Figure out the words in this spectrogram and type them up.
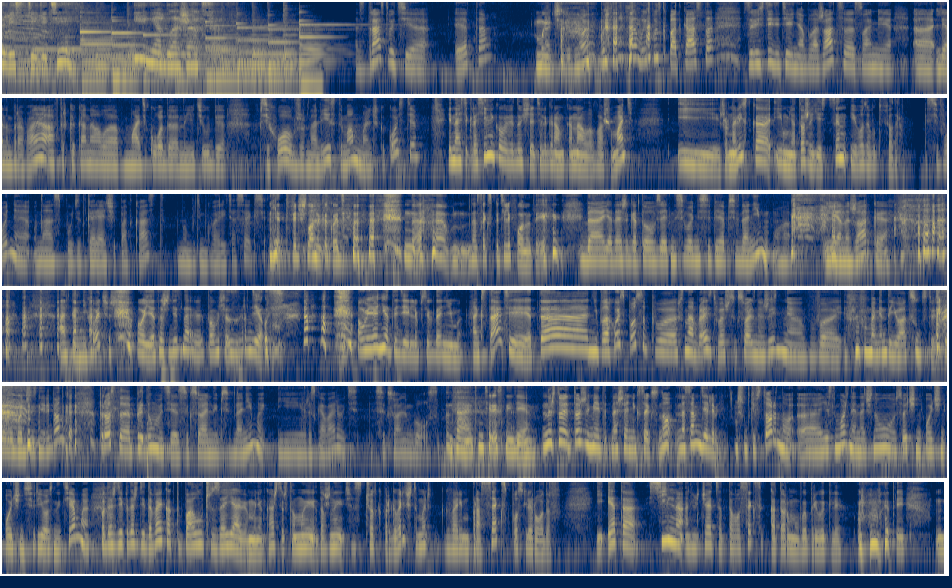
завести детей и не облажаться. Здравствуйте, это Мы. очередной выпуск подкаста «Завести детей и не облажаться». С вами э, Лена Боровая, авторка канала «Мать года» на Ютьюбе, психолог, журналист и мама мальчика Кости. И Настя Красильникова, ведущая телеграм-канала «Вашу мать», и журналистка, и у меня тоже есть сын, его зовут Федор. Сегодня у нас будет горячий подкаст. Мы будем говорить о сексе. Нет, ты перешла на какой-то на, секс по телефону. Ты. Да, я даже готова взять на сегодня себе псевдоним э, Лена Жаркая. А ты не хочешь? Ой, я даже не знаю, я, по-моему, сейчас зарделась. У меня нет идей для псевдонима. А, кстати, это неплохой способ э, разнообразить вашу сексуальную жизнь э, в, в момент ее отсутствия, в первый год жизни ребенка. Просто придумывайте сексуальные псевдонимы и разговаривать сексуальным голосом. Да, это интересная идея. Ну что, это тоже имеет отношение к сексу. Но на самом деле, шутки в сторону, э, если можно, я начну с очень-очень-очень серьезной темы. Подожди, подожди, давай как-то получше заявим. Мне кажется, что мы должны сейчас четко проговорить, что мы говорим про секс после родов. И это сильно отличается от того секса, к которому вы привыкли в этой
